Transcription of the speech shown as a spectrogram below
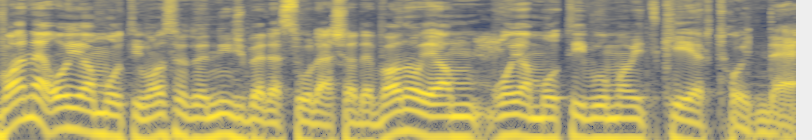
van-e olyan motivum, azt mondod, hogy nincs beleszólása, de van olyan, olyan motivum, amit kért, hogy ne?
